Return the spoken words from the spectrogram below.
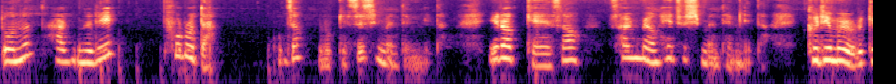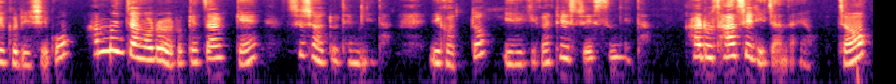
또는 하늘이 푸르다. 그죠? 이렇게 쓰시면 됩니다. 이렇게 해서 설명해 주시면 됩니다. 그림을 이렇게 그리시고 한 문장으로 이렇게 짧게 쓰셔도 됩니다. 이것도 일기가 될 수 있습니다. 하루 사실이잖아요. 그죠?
